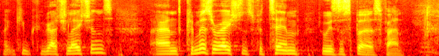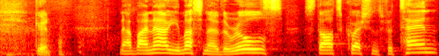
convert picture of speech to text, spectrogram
Thank you, congratulations. And commiserations for Tim, who is a Spurs fan. Good. Now, by now, you must know the rules. Starter questions for 10.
